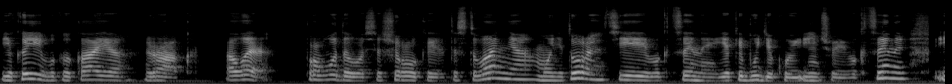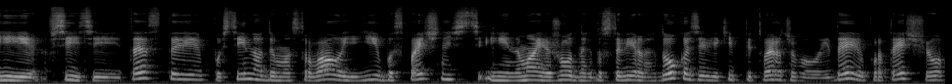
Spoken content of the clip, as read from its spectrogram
який викликає рак. Але Проводилося широке тестування, моніторинг цієї вакцини, як і будь-якої іншої вакцини, і всі ці тести постійно демонстрували її безпечність, і немає жодних достовірних доказів, які б підтверджували ідею про те, що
